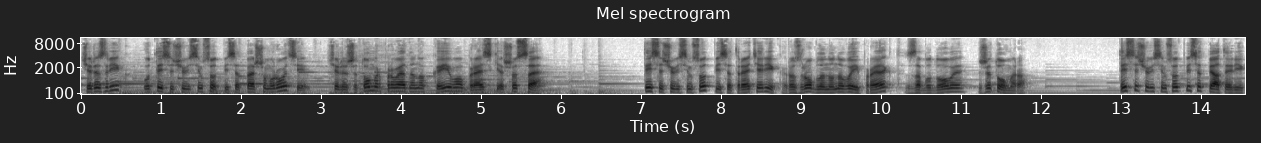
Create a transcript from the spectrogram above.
Через рік, у 1851 році, через Житомир проведено Києво-Брестське шосе. 1853 рік розроблено новий проект забудови Житомира. 1855 рік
